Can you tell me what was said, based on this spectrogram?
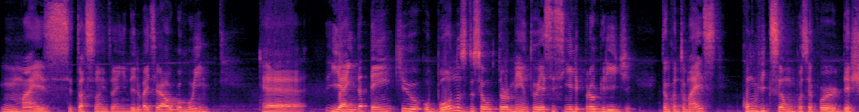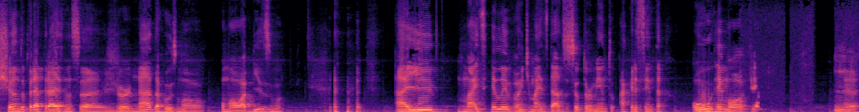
em mais situações ainda ele vai ser algo ruim. É, e ainda tem que o, o bônus do seu tormento, esse sim, ele progride. Então, quanto mais convicção você for deixando para trás na sua jornada rumo ao, rumo ao abismo, aí mais relevante, mais dados o seu tormento acrescenta ou remove. Uhum. É.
